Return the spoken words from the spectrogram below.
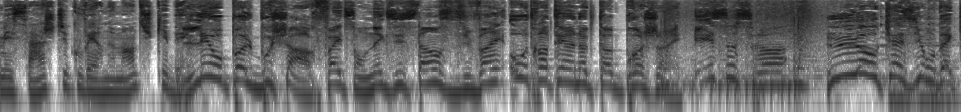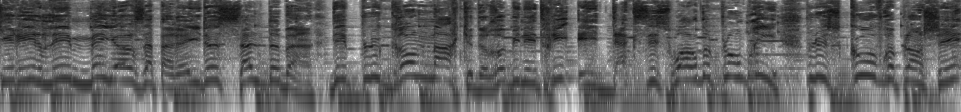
message du gouvernement du Québec. Léopold Bouchard fête son existence du 20 au 31 octobre prochain. Et ce sera l'occasion d'acquérir les meilleurs appareils de salle de bain, des plus grandes marques de robinetterie et d'accessoires de plomberie, plus couvre-plancher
